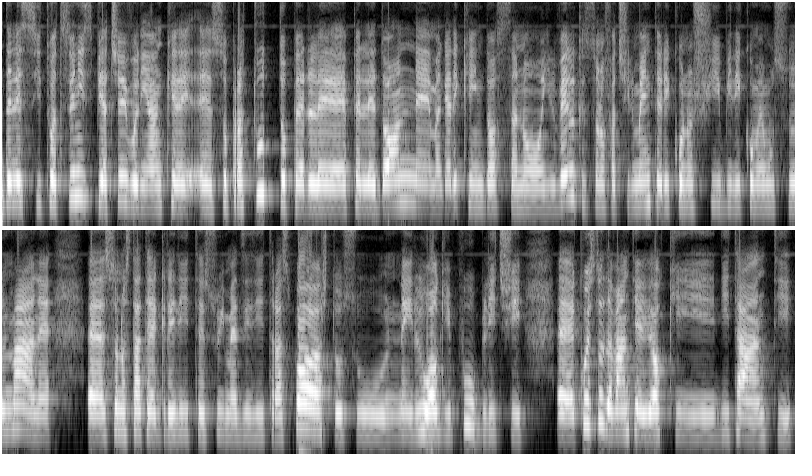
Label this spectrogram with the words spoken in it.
delle situazioni spiacevoli anche e soprattutto per le, per le, donne magari che indossano il velo, che sono facilmente riconoscibili come musulmane, eh, sono state aggredite sui mezzi di trasporto, su, nei luoghi pubblici, eh, questo davanti agli occhi di tanti.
